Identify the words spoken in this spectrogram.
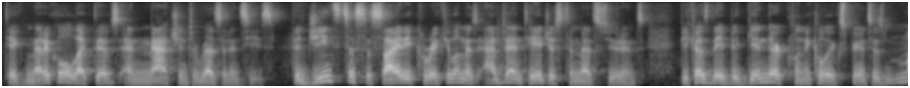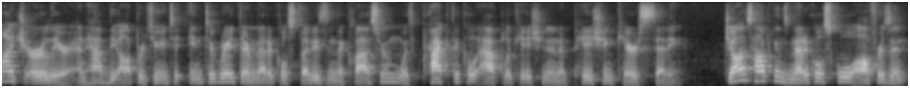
take medical electives, and match into residencies. The Genes to Society curriculum is advantageous to med students because they begin their clinical experiences much earlier and have the opportunity to integrate their medical studies in the classroom with practical application in a patient care setting. Johns Hopkins Medical School offers an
